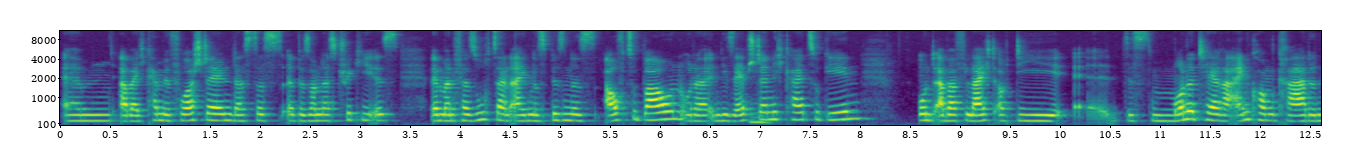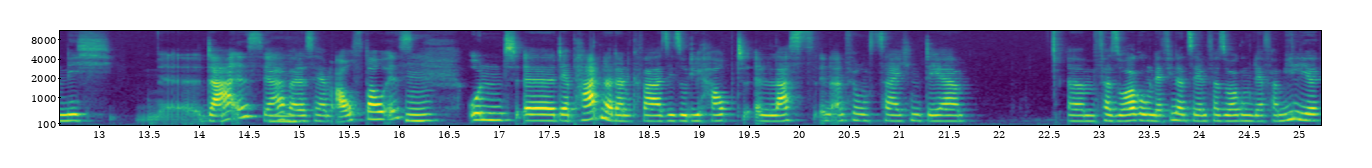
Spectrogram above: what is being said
Ähm, aber ich kann mir vorstellen, dass das äh, besonders tricky ist, wenn man versucht, sein eigenes Business aufzubauen oder in die Selbstständigkeit mhm. zu gehen und aber vielleicht auch die, äh, das monetäre Einkommen gerade nicht äh, da ist, ja, mhm. weil es ja im Aufbau ist. Mhm und äh, der Partner dann quasi so die Hauptlast in Anführungszeichen der ähm, Versorgung, der finanziellen Versorgung der Familie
